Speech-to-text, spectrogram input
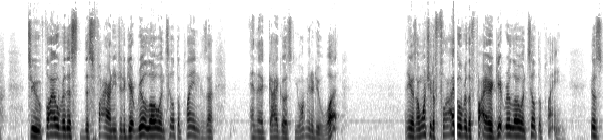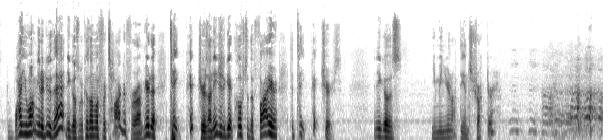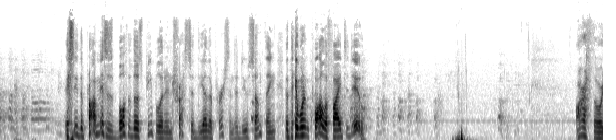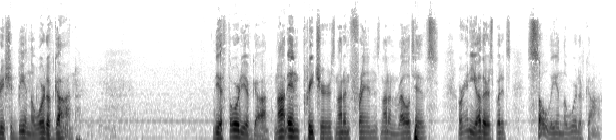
to fly over this, this fire. I need you to get real low and tilt the plane. Cause I, and the guy goes, You want me to do what? And he goes, I want you to fly over the fire, get real low, and tilt the plane. He goes, Why do you want me to do that? And he goes, Because I'm a photographer. I'm here to take pictures. I need you to get close to the fire to take pictures. And he goes, You mean you're not the instructor? You see, the problem is, is both of those people had entrusted the other person to do something that they weren't qualified to do. Our authority should be in the Word of God. The authority of God, not in preachers, not in friends, not in relatives or any others, but it's solely in the Word of God.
